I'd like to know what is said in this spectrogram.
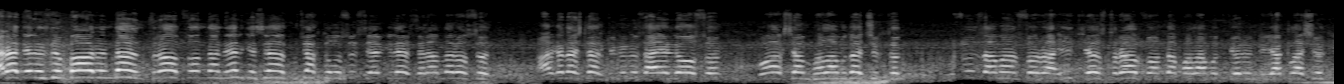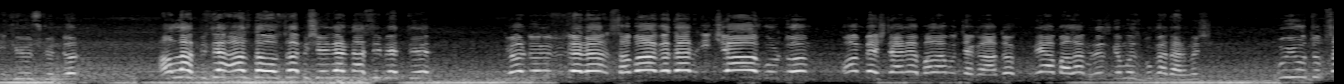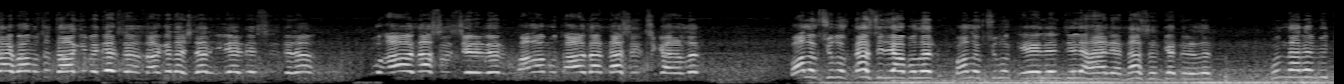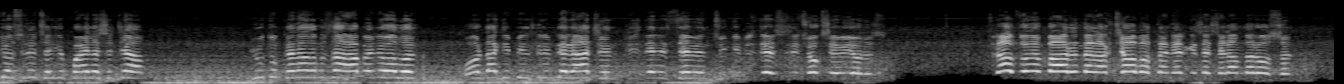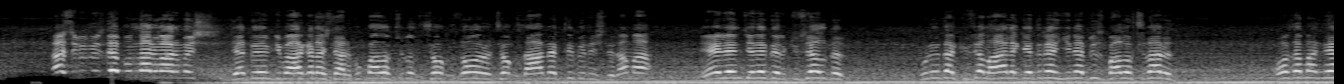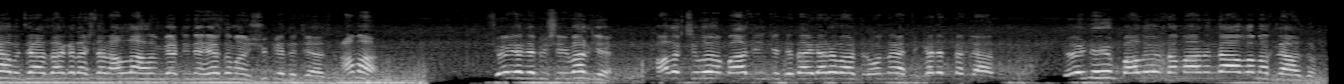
Karadeniz'in bağrından, Trabzon'dan herkese kucak dolusu sevgiler, selamlar olsun. Arkadaşlar gününüz hayırlı olsun. Bu akşam Palamut'a çıktık. Uzun zaman sonra ilk kez Trabzon'da Palamut göründü. Yaklaşık 2-3 gündür. Allah bize az da olsa bir şeyler nasip etti. Gördüğünüz üzere sabaha kadar iki ağ kurdum. 15 tane palamut yakaladık. Ne yapalım rızkımız bu kadarmış. Bu YouTube sayfamızı takip ederseniz arkadaşlar ileride sizlere bu ağ nasıl serilir, palamut ağdan nasıl çıkarılır, balıkçılık nasıl yapılır, balıkçılık eğlenceli hale nasıl getirilir. Bunların videosunu çekip paylaşacağım. YouTube kanalımıza abone olun. Oradaki bildirimleri açın. Bizleri sevin çünkü bizler sizi çok seviyoruz. Trabzon'un bağrından Akçabat'tan herkese selamlar olsun. Nasibimizde bunlar varmış. Dediğim gibi arkadaşlar bu balıkçılık çok zor, çok zahmetli bir iştir ama eğlencelidir, güzeldir. Bunu da güzel hale getiren yine biz balıkçılarız. O zaman ne yapacağız arkadaşlar? Allah'ın verdiğine her zaman şükredeceğiz. Ama şöyle de bir şey var ki balıkçılığın bazı ince detayları vardır. Onlara dikkat etmek lazım. Örneğin balığı zamanında avlamak lazım.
